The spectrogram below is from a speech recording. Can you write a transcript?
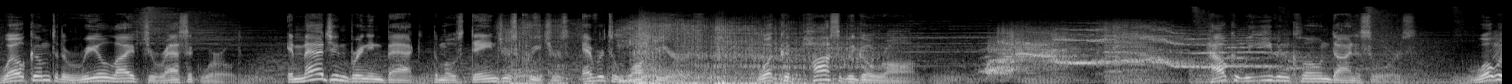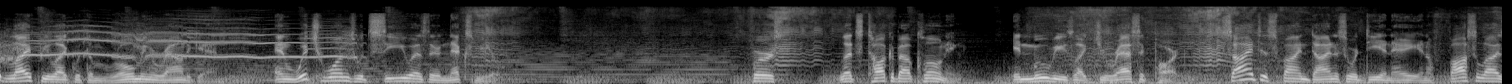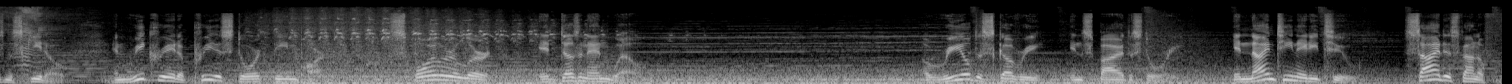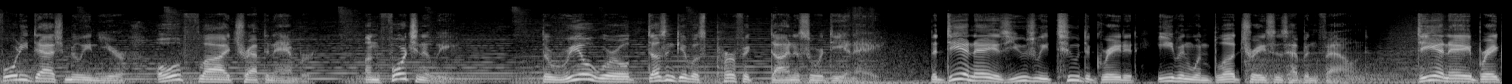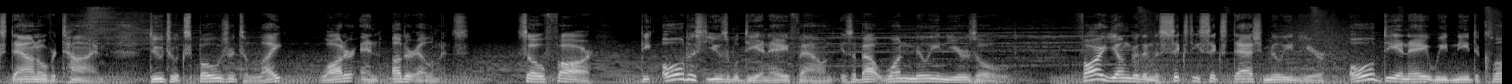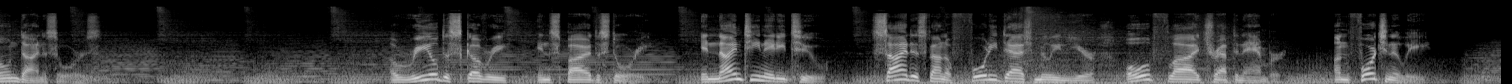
Welcome to the real life Jurassic World. Imagine bringing back the most dangerous creatures ever to walk the earth. What could possibly go wrong? How could we even clone dinosaurs? What would life be like with them roaming around again? And which ones would see you as their next meal? First, let's talk about cloning. In movies like Jurassic Park, scientists find dinosaur DNA in a fossilized mosquito and recreate a prehistoric theme park. Spoiler alert, it doesn't end well. A real discovery inspired the story. In 1982, scientists found a 40 million year old fly trapped in amber. Unfortunately, the real world doesn't give us perfect dinosaur DNA. The DNA is usually too degraded even when blood traces have been found. DNA breaks down over time due to exposure to light, water, and other elements. So far, the oldest usable DNA found is about 1 million years old, far younger than the 66 million year old DNA we'd need to clone dinosaurs. A real discovery inspired the story. In 1982, scientists found a 40 million year old fly trapped in amber. Unfortunately,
